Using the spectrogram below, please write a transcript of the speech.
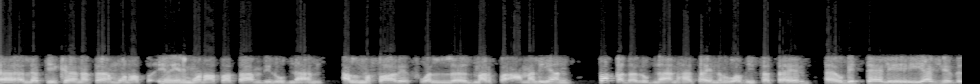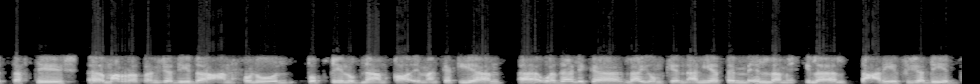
آه، التي كانتا. يعني مناطتان بلبنان المصارف والمرفأ عمليا فقد لبنان هاتين الوظيفتين آه، وبالتالي يجب التفتيش آه، مرة جديدة عن حلول تبقي لبنان قائما ككيان وذلك لا يمكن أن يتم إلا من خلال تعريف جديد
